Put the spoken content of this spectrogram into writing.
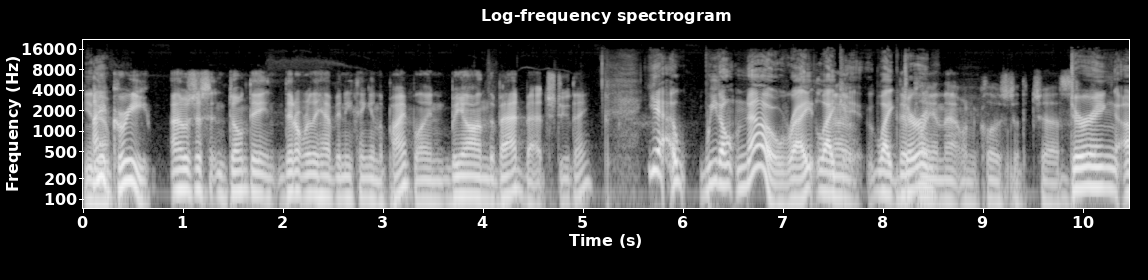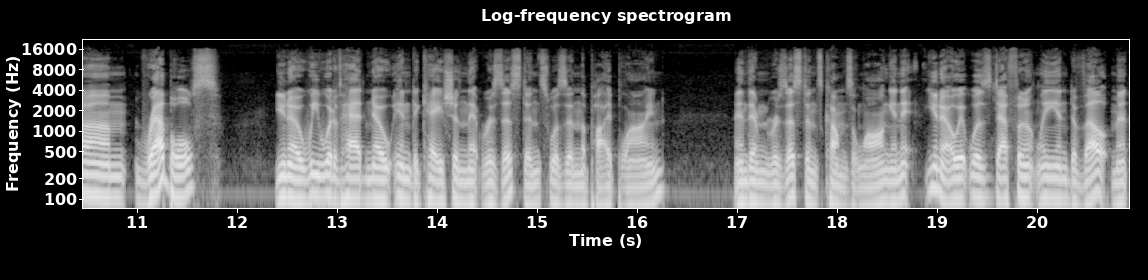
You know, I agree, I was just don't they they don't really have anything in the pipeline beyond the Bad Batch, do they? Yeah, we don't know, right? Like No, like They're during playing that one close to the chest. during um Rebels, you know, we would have had no indication that Resistance was in the pipeline. And then Resistance comes along and it you know, it was definitely in development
